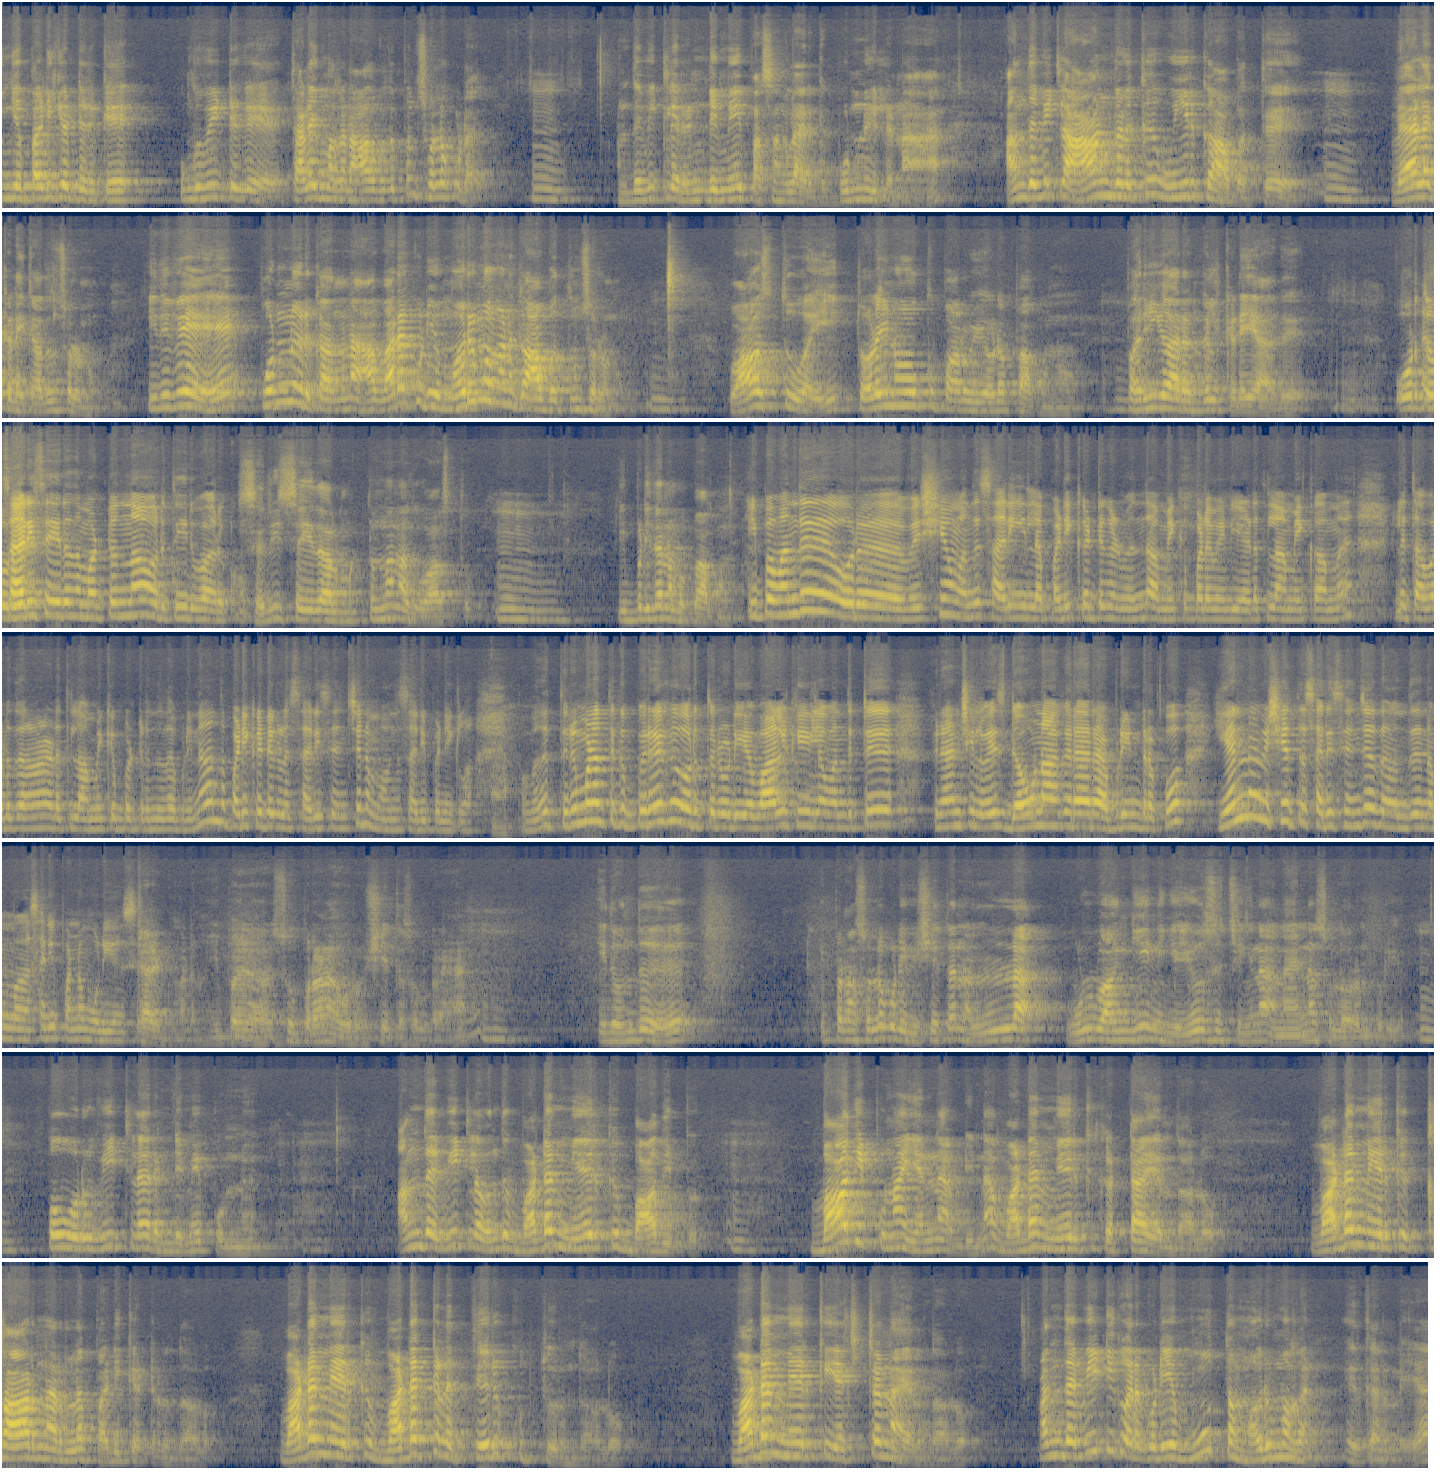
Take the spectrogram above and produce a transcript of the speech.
இங்கே படிக்கட்டு இருக்குது உங்கள் வீட்டுக்கு தலைமகன் ஆகுதுப்புன்னு சொல்லக்கூடாது. அந்த வீட்டில் ரெண்டுமே பசங்களாக இருக்குது பொண்ணு இல்லைன்னா அந்த வீட்டில் ஆண்களுக்கு உயிருக்கு ஆபத்து. வேலை கிடைக்காதுன்னு சொல்லணும். இதுவே பொண்ணு இருக்காங்கன்னா வரக்கூடிய மருமகனுக்கு ஆபத்துன்னு சொல்லணும். வாஸ்துவை தொலைநோக்கு பார்வையோட பார்க்கணும். பரிகாரங்கள் கிடையாது. ஒருத்தர் சரி செய்யறது மட்டும்தான் ஒரு தீர்வா இருக்கும். சரி செய்தால் மட்டும்தான் அது வாஸ்து. இப்படி தான் நம்ம பார்க்கணும். இப்போ வந்து ஒரு விஷயம் வந்து சரியில்லை. படிக்கட்டுகள் வந்து அமைக்கப்பட வேண்டிய இடத்துல அமைக்காம இல்லை தவறுதலான இடத்துல அமைக்கப்பட்டிருந்தது அப்படின்னா அந்த படிக்கட்டுகளை சரி செஞ்சு நம்ம வந்து சரி பண்ணிக்கலாம். இப்போ வந்து திருமணத்துக்கு பிறகு ஒருத்தருடைய வாழ்க்கையில வந்துட்டு ஃபினான்ஷியல் வைஸ் டவுன் ஆகுறாரு அப்படின்றப்போ என்ன விஷயத்த சரி செஞ்சு அதை வந்து நம்ம சரி பண்ண முடியும் சார் கரெக்ட் மேடம் இப்போ சூப்பரான ஒரு விஷயத்த சொல்கிறேன் இது வந்து இப்போ நான் சொல்லக்கூடிய விஷயத்த நல்லா உள்வாங்கி நீங்கள் யோசிச்சிங்கன்னா நான் என்ன சொல்ல வரேன்னு புரியும். இப்போ ஒரு வீட்டில் ரெண்டுமே பொண்ணு. அந்த வீட்டில் வந்து வடமேற்கு பாதிப்பு. பாதிப்புனா என்ன அப்படின்னா வடமேற்கு கட்டாக இருந்தாலோ வடமேற்கு கார்னரில் படிக்கட்டு இருந்தாலோ வடமேற்கு வடக்கில் தெருக்குத்து இருந்தாலோ வடமேற்கு எக்ஸ்டர்னாக இருந்தாலோ அந்த வீட்டுக்கு வரக்கூடிய மூத்த மருமகன் இருக்கார் இல்லையா?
